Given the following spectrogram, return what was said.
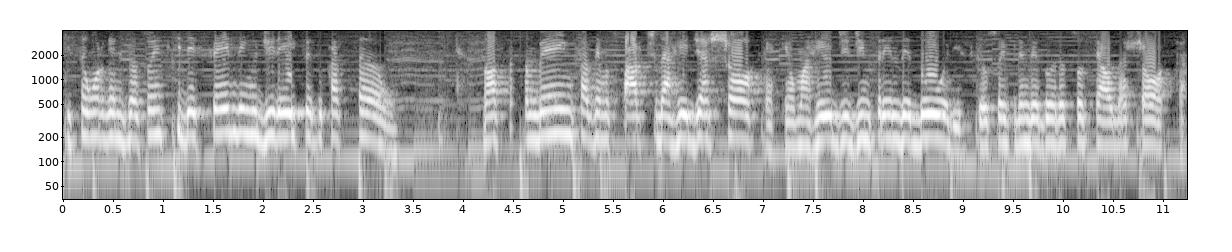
que são organizações que defendem o direito à educação. Nós também fazemos parte da rede Achoca, que é uma rede de empreendedores, que eu sou empreendedora social da Choca.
